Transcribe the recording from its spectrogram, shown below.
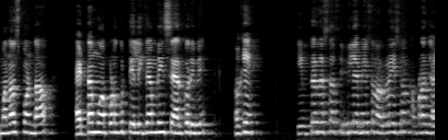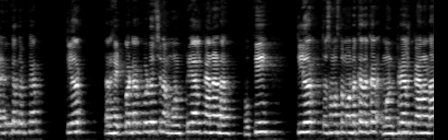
मनोज पंडा ଏଇଟା ମୁଁ ଆପଣଙ୍କୁ ଟେଲିଗ୍ରାମରେ ହିଁ ସେୟାର କରିବି okay international civil aviation organisation ଆପଣ ଜାଣିବା ଦରକାର କ୍ଲିୟର ତାର ହେଡକ୍ୱାର୍ଟର କୋଉଠି ଅଛି ନା ମଣ୍ଟ୍ରିଆଲ କାନାଡା ଓକେ କ୍ଲିୟର ତ ସମସ୍ତେ ମନେ ରଖିବା ଦରକାର ମଣ୍ଟ୍ରିଆଲ କାନାଡା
